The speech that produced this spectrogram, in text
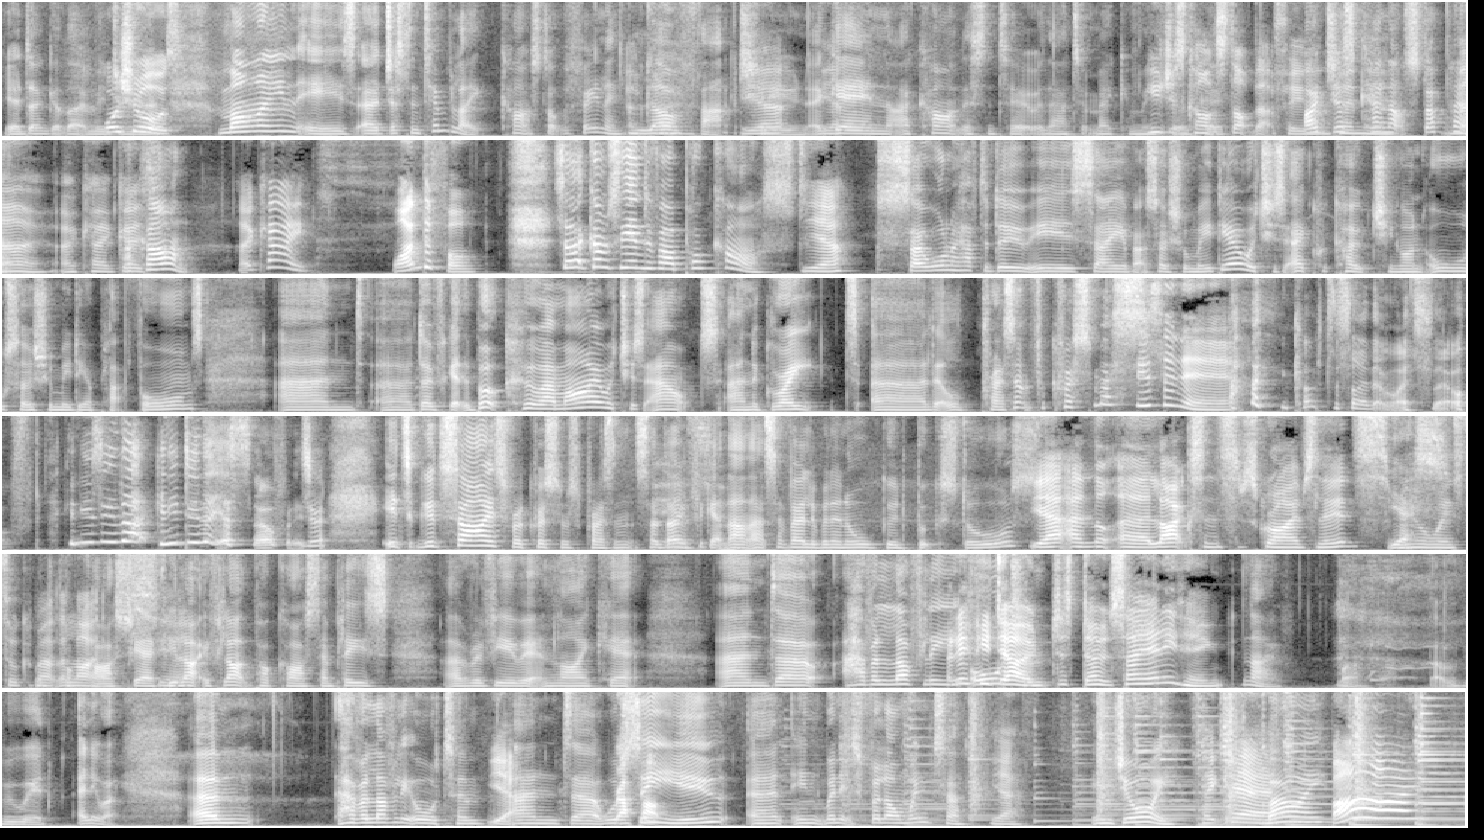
Yeah, don't get that image. What's in there. yours? Mine is uh, Justin Timberlake. Can't stop the feeling. Okay. Love that tune. Yeah, yeah. Again, I can't listen to it without it making me. You just can't good. stop that feeling. I just can you? cannot stop it. No. Okay. Good. I can't. Okay. Wonderful. So that comes to the end of our podcast. Yeah. So all I have to do is say about social media, which is Equa Coaching on all social media platforms. And uh, don't forget the book, Who Am I, which is out, and a great uh, little present for Christmas. Isn't it? I got to say that myself. Can you see that? Can you do that yourself? It's a- good size for a Christmas present, so don't forget that. That's available in all good bookstores. Yeah, and uh, likes and subscribes, Liz. Yes, We always talk about With the podcast. likes. Yeah, if you like, if you like the podcast, then please uh, review it and like it, and uh, have a lovely. And if you autumn. don't, just don't say anything. no, well, that would be weird. Anyway, um, have a lovely autumn. Yeah. and uh, we'll Wrap see up. you uh, in when it's full on winter. Yeah. Enjoy. Take care. Bye. Bye.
